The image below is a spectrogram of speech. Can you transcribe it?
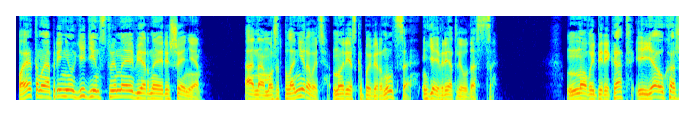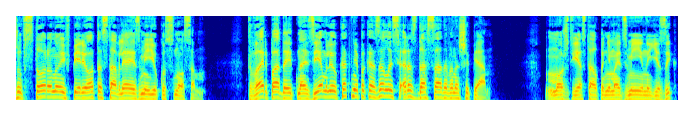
поэтому я принял единственное верное решение — она может планировать, но резко повернуться ей вряд ли удастся. Новый перекат, и я ухожу в сторону и вперед, оставляя змеюку с носом. Тварь падает на землю, как мне показалось, раздосадованно шипя. Может, я стал понимать змеиный язык?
